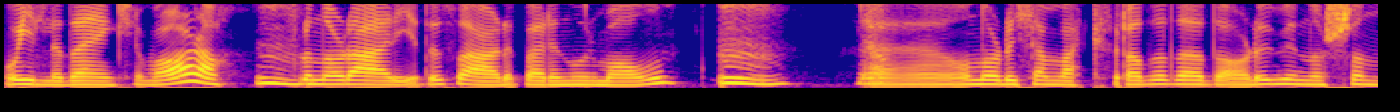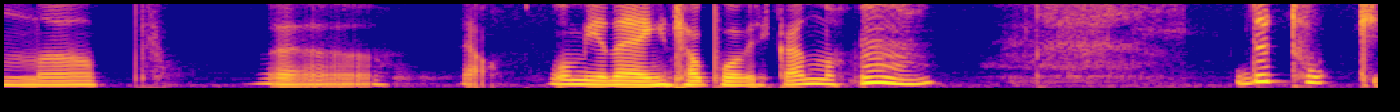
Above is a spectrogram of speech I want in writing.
hvor ille det egentlig var. da. Mm. For når du er i det, så er det bare normalen. Mm. Ja. Eh, og når du kommer vekk fra det, det er da du begynner å skjønne at eh, ja, hvor mye det egentlig har påvirka en. da. Mm. Det tok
